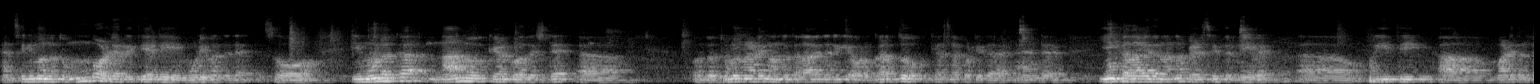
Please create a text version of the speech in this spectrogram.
ಆ್ಯಂಡ್ ಸಿನಿಮಾನ ತುಂಬ ಒಳ್ಳೆ ರೀತಿಯಲ್ಲಿ ಮೂಡಿ ಬಂದಿದೆ. ಸೊ ಈ ಮೂಲಕ ನಾನು ಕೇಳ್ಕೊಳ್ಳೋದಿಷ್ಟೇ ಒಂದು ತುಳುನಾಡಿನ ಒಂದು ಕಲಾವಿದನಿಗೆ ಅವರು ಕರೆದು ಕೆಲಸ ಕೊಟ್ಟಿದ್ದಾರೆ. ಆ್ಯಂಡ್ ಈ ಕಲಾವಿದನನ್ನು ಬೆಳೆಸಿದ್ದು ನೀವೇ. ಪ್ರೀತಿ ಮಾಡಿದಂಥ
